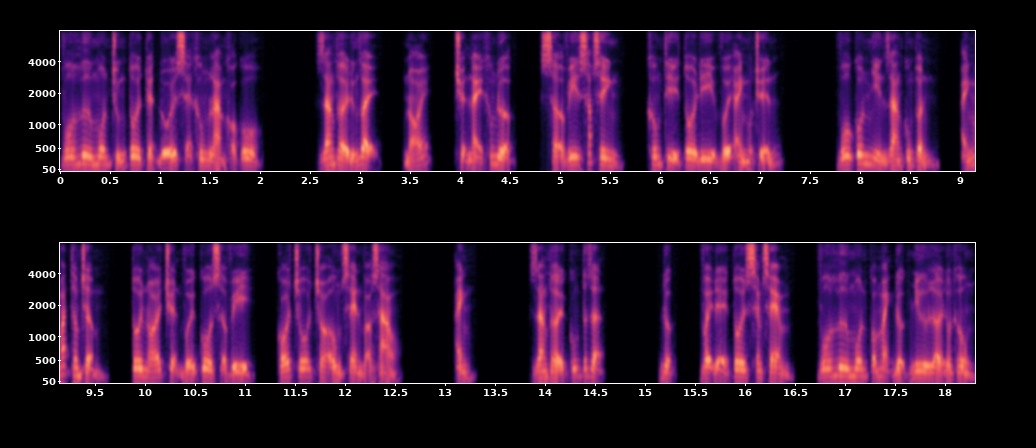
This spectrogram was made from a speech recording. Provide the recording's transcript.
vô hư môn chúng tôi tuyệt đối sẽ không làm khó cô. Giang thời đứng dậy, nói, chuyện này không được, sở vi sắp sinh, không thì tôi đi với anh một chuyến. Vô côn nhìn giang cung tuấn, ánh mắt thâm trầm, tôi nói chuyện với cô sở vi, có chỗ cho ông xen vào sao? Anh. Giang thời cũng tức giận được, vậy để tôi xem xem vô hư môn có mạnh được như lời đồn không?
